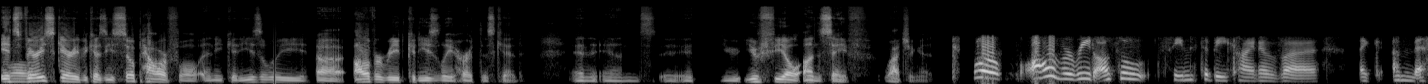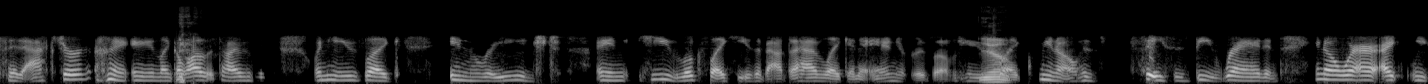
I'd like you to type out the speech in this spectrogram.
it's Well- very scary because he's so powerful and he could easily uh, Oliver Reed could easily hurt this kid, and and it, you you feel unsafe watching it. Well, Oliver Reed also seems to be kind of uh like a method actor. I mean, like a lot of the times when he's like enraged, I mean, he looks like he's about to have like an aneurysm. He's Yeah. like, you know, his face be red, and you know where I you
